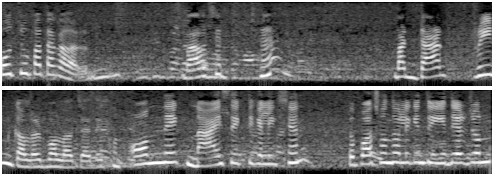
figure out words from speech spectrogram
কচু পাতা কালার বা হচ্ছে হ্যাঁ? বাট ডার্ক গ্রিন কালার বলা যায় দেখুন। অনেক নাইস একটি কালেকশন তো পছন্দ হলে কিন্তু ঈদের জন্য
